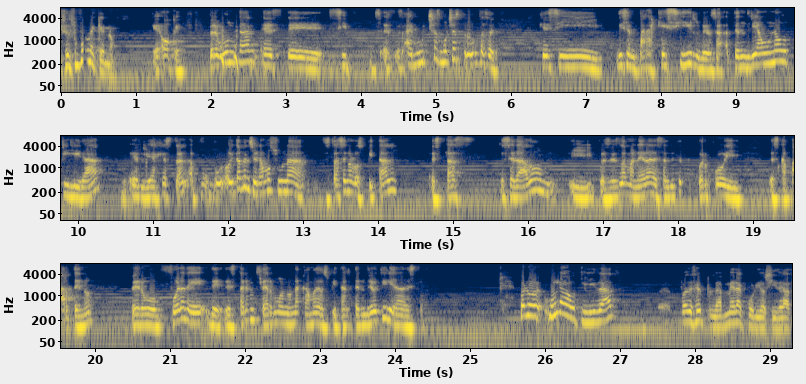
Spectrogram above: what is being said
se supone que no. Eh, ok, preguntan, este, si hay muchas, muchas preguntas eh, que si dicen, ¿para qué sirve? O sea, ¿tendría una utilidad el viaje astral? Ah, ahorita mencionamos una, estás en el hospital, estás sedado y pues es la manera de salir de tu cuerpo y escaparte, ¿no? Pero fuera de, de estar enfermo en una cama de hospital, ¿tendría utilidad esto? Bueno, una utilidad puede ser la mera curiosidad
